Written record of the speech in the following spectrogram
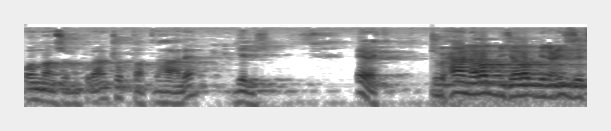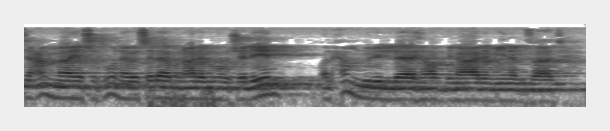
Ondan sonra Kur'an çok tatlı hale gelir. Evet. Subhane rabbike rabbil izzeti amma yasifun ve selamun alel murselin velhamdülillahi rabbil alemin. El Fatiha.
